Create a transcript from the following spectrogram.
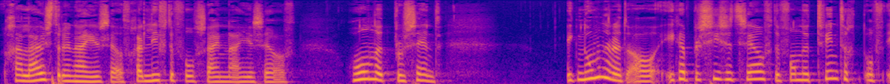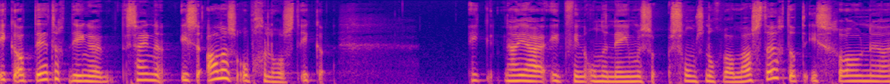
Ga luisteren naar jezelf. Ga liefdevol zijn naar jezelf. 100 procent. Ik noemde het al. Ik heb precies hetzelfde. Van de 20 of ik had 30 dingen, zijn, is alles opgelost. Ik, ik, nou ja, ik vind ondernemers soms nog wel lastig. Dat is gewoon uh,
